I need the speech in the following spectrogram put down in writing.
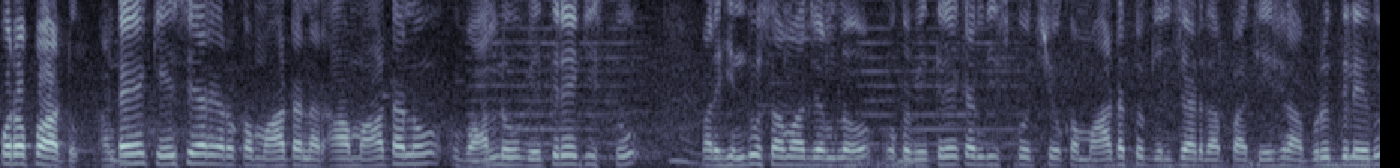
పొరపాటు అంటే కేసీఆర్ గారు ఒక మాట అన్నారు. ఆ మాటను వాళ్ళు వ్యతిరేకిస్తూ మరి హిందూ సమాజంలో ఒక వ్యతిరేకం తీసుకొచ్చి ఒక మాటతో గెలిచాడు తప్ప చేసిన అభివృద్ధి లేదు.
